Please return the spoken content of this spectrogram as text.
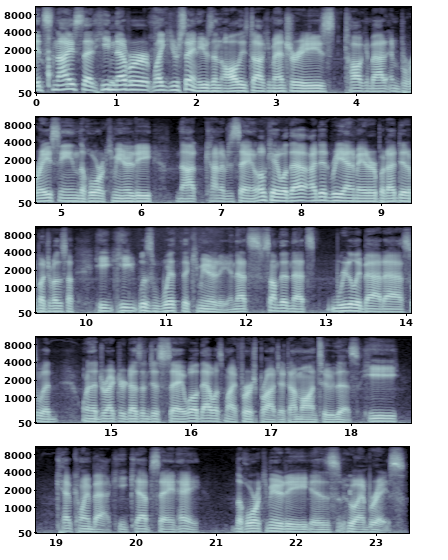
it's nice that he never, like you're saying, he was in all these documentaries talking about it, embracing the horror community, not kind of just saying, okay, well that I did Reanimator, but I did a bunch of other stuff. He he was with the community, and that's something that's really badass when when the director doesn't just say, well that was my first project, I'm on to this. He kept coming back. He kept saying, hey, the horror community is who I embrace.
